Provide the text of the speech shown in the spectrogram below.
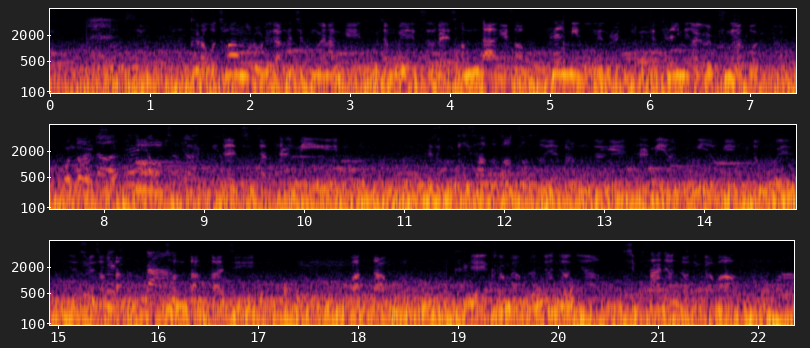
그러고 처음으로 우리가 같이 공연한 게 의정부 예술의 전당에서 텔미 공연을 했어 그때 오. 텔미가 열풍이었거든요 원더걸스. 텔미 엄청 열풍이었어. 그때 진짜 텔미로 그래서 그 기사도 떴었어 예술공장에 텔미 열풍이 여기 의정부 예- 예술의 예술의 전당, 전당. 전당까지 음, 왔다고 그게 그러면 몇 년 전이야 14년 전인가 봐. 와.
